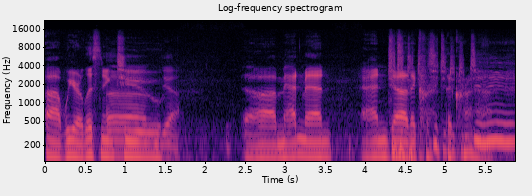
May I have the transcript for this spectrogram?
Uh, we are listening Um, to yeah. uh, Mad Men and uh, the, cr- the Crown.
